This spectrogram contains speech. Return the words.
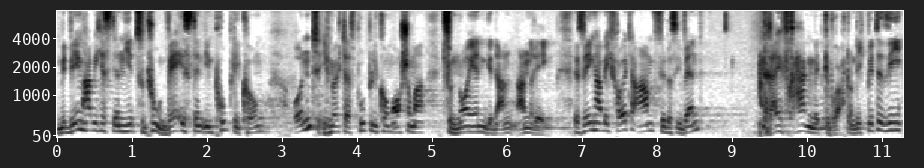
mit wem habe ich es denn hier zu tun? Wer ist denn im Publikum? Und ich möchte das Publikum auch schon mal zu neuen Gedanken anregen. Deswegen habe ich heute Abend für das Event drei Fragen mitgebracht und ich bitte Sie,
